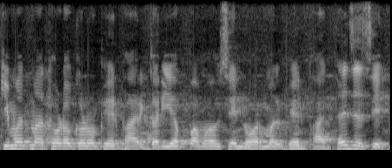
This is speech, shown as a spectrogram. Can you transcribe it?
કિંમતમાં થોડો ઘણો ફેરફાર કરી આપવામાં આવશે, નોર્મલ ફેરફાર થઈ જશે.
